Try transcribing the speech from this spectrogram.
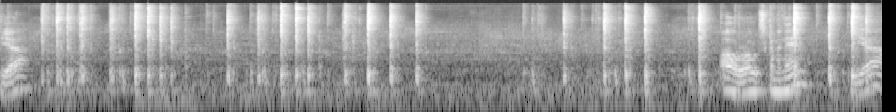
Yeah. Oh, Rogue's coming in? Yeah.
